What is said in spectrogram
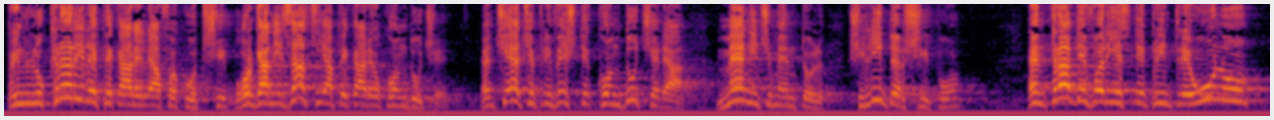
prin lucrările pe care le-a făcut și organizația pe care o conduce, în ceea ce privește conducerea managementul și leadership-ul, într-adevăr este printre unul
